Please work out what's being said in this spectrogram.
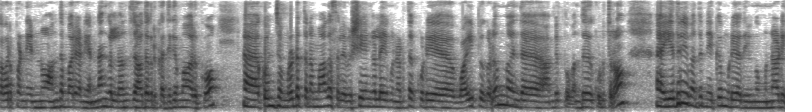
கவர் பண்ணிடணும். அந்த மாதிரியான எண்ணங்கள் வந்து ஜாதகருக்கு அதிகமாக இருக்கும். கொஞ்சம் முரடத்தனமாக சில விஷயங்களை இவங்க நடத்தக்கூடிய வாய்ப்புகளும் இந்த அமைப்பு வந்து கொடுத்துரும். எதிரி வந்து நிற்க முடியாது. இவங்க முன்னாடி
